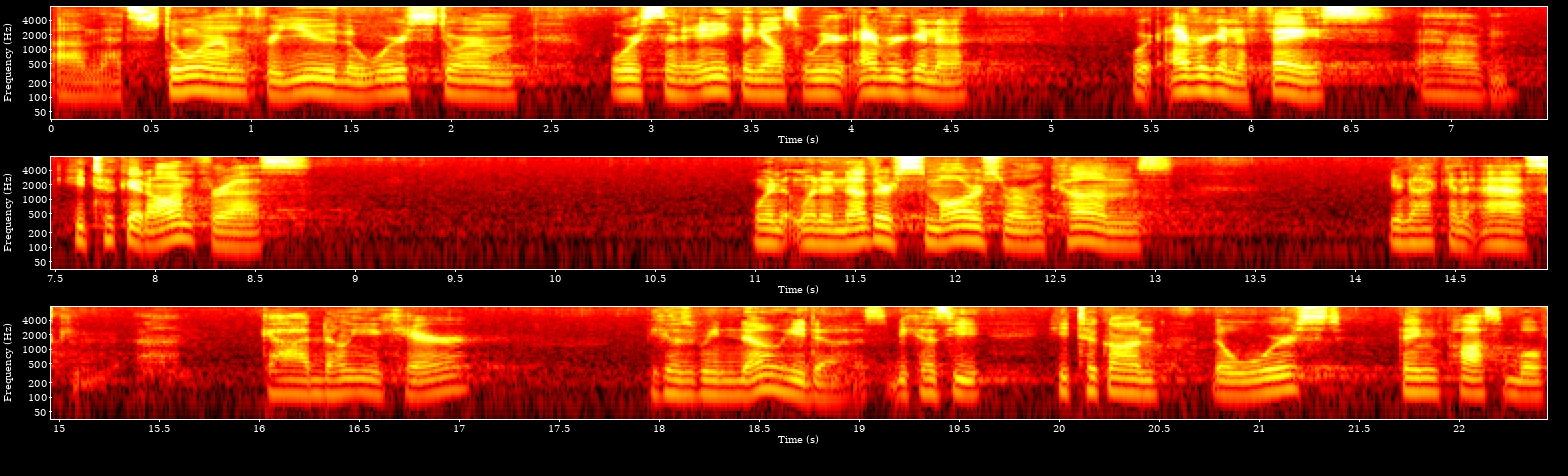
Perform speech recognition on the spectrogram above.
um, that storm for you, the worst storm, worse than anything else we're ever gonna, we're ever gonna face. Um, he took it on for us when, when another smaller storm comes, you're not to ask, God, don't you care? Because we know He does. Because He, he took on the worst thing possible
